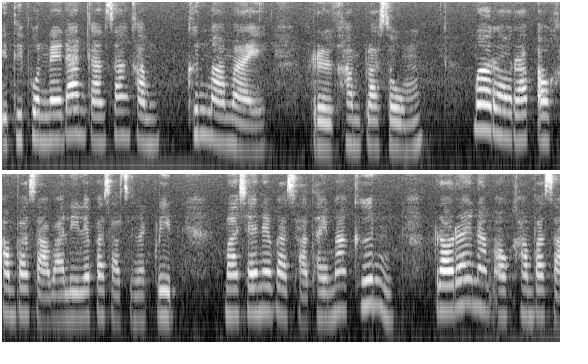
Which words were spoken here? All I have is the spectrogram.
อิทธิพลในด้านการสร้างคำขึ้นมาใหม่ หรือคำผสม มื่อเรารับเอาคำภาษาบาลีและภาษาสันสกฤต มาใช้ในภาษาไทยมากขึ้น เราได้นำเอาคำภาษา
